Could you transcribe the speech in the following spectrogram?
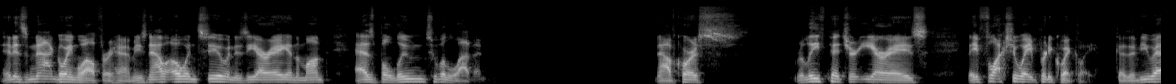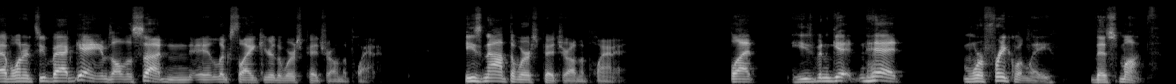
It is not going well for him. He's now 0 2, and his ERA in the month has ballooned to 11. Now, of course, relief pitcher ERAs, they fluctuate pretty quickly because if you have one or two bad games, all of a sudden it looks like you're the worst pitcher on the planet. He's not the worst pitcher on the planet, but he's been getting hit more frequently this month.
